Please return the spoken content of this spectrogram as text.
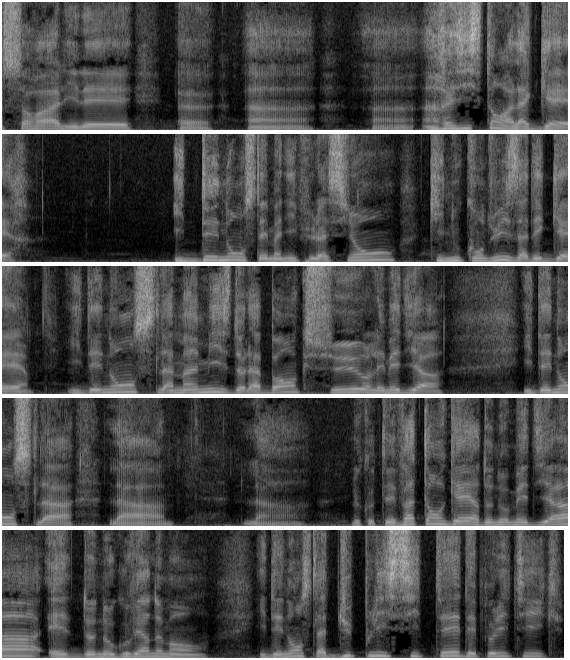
Soral, il est euh, un, un, un résistant à la guerre. Il dénonce les manipulations qui nous conduisent à des guerres. Il dénonce la mainmise de la banque sur les médias. Il dénonce la, la, la, le côté va-t-en-guerre de nos médias et de nos gouvernements. Il dénonce la duplicité des politiques.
